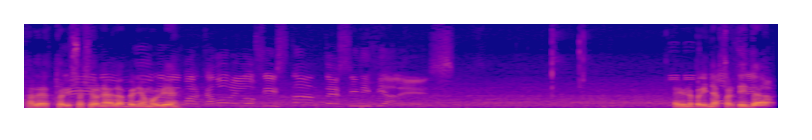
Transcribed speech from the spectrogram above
Estas actualizaciones le han venido muy bien. Hay una pequeña fartita.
